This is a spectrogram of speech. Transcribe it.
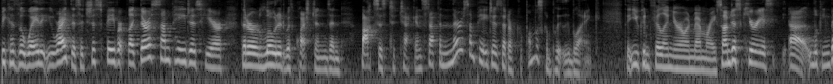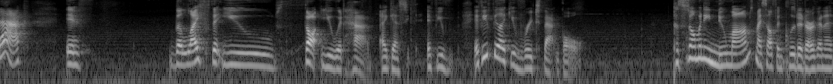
because the way that you write this, it's just favorite. Like there are some pages here that are loaded with questions and boxes to check and stuff, and there are some pages that are almost completely blank that you can fill in your own memory. So I'm just curious, uh, looking back, if the life that you thought you would have, I guess, if you if you feel like you've reached that goal, because so many new moms, myself included, are going to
